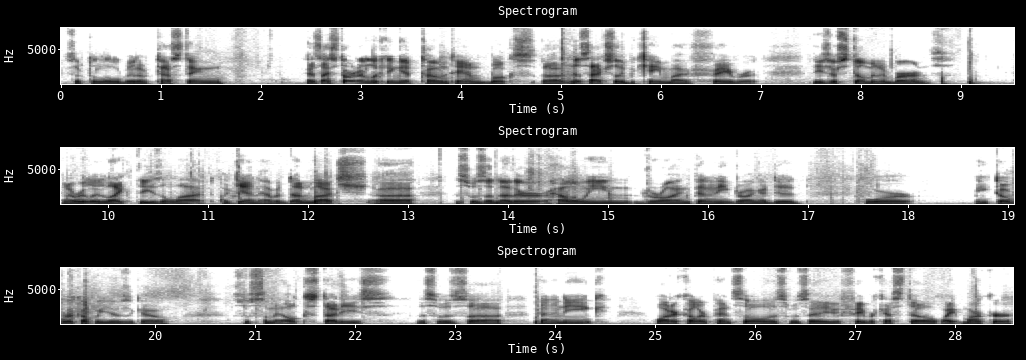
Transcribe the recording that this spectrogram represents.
except a little bit of testing. As I started looking at tone tan books, uh, this actually became my favorite. These are Stillman and Birns, and I really like these a lot. Again, haven't done much. Uh, this was another Halloween drawing, pen and ink drawing I did for Inktober a couple years ago. This was some elk studies. This was uh, pen and ink, watercolor pencil. This was a Faber-Castell white marker.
